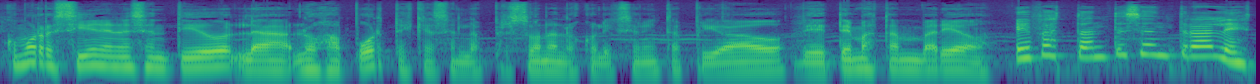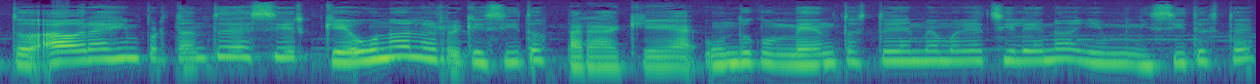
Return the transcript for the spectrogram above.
¿Cómo reciben en ese sentido la- los aportes que hacen las personas, los coleccionistas privados, de temas tan variados? Es bastante central esto. Ahora es importante decir que uno de los requisitos para que un documento esté en memoria chileno y un minisitio esté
